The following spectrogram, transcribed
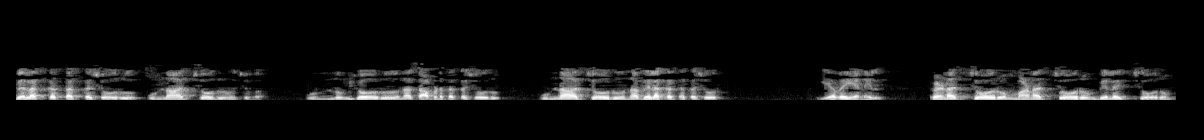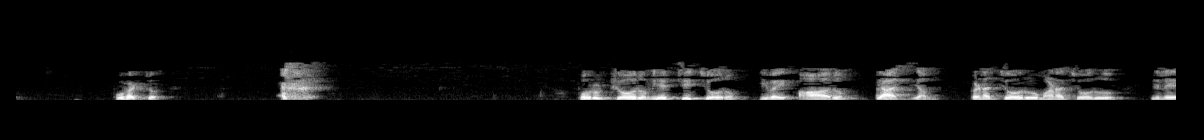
விளக்கத்தக்க சோறு உண்ணாச்சோறுன்னு வச்சுக்கோ. உண்ணும் சோறுனா சாப்பிடத்தக்க சோறு உண்ணாச்சோறுனா விளக்கத்தக்க சோறு. எவை எனில் பிணச்சோறும் மணச்சோறும் விலைச்சோறும் புகழ்ச்சோ பொருட்சோறும் எச்சிச்சோறும் இவை ஆறும் தியாஜ்யம். பிணச்சோறு மணச்சோறு இதிலே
